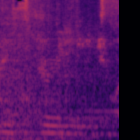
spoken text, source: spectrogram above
Killing spree.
